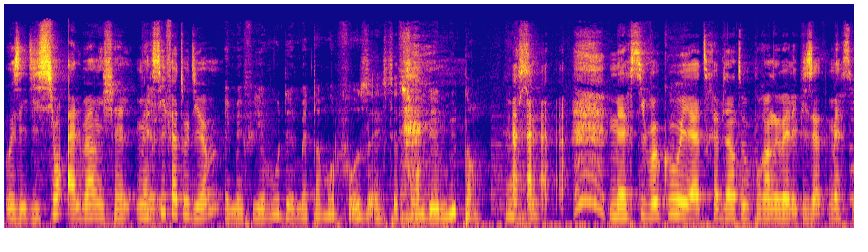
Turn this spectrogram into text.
aux éditions Albin Michel. Merci Fatou Diom. Et méfiez-vous des métamorphoses, ce sont des mutants. Merci. Merci beaucoup et à très bientôt pour un nouvel épisode. Merci.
